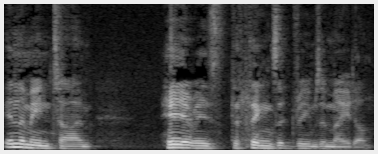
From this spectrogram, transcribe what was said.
In the meantime, here is The Things That Dreams Are Made On.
